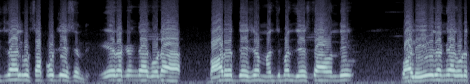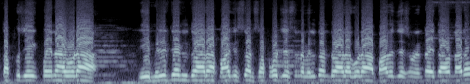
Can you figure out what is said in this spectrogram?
ఇజ్రాయెల్ కూడా సపోర్ట్ చేసింది. ఏ రకంగా కూడా భారతదేశం మంచి పని చేస్తూ ఉంది. వాళ్ళు ఏ విధంగా కూడా తప్పు చేయకపోయినా కూడా ఈ మిలిటరీ ద్వారా పాకిస్తాన్ సపోర్ట్ చేస్తున్న మిలిటరీ ద్వారా కూడా భారతదేశం ఎంటర్ అవుతా ఉన్నారు.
